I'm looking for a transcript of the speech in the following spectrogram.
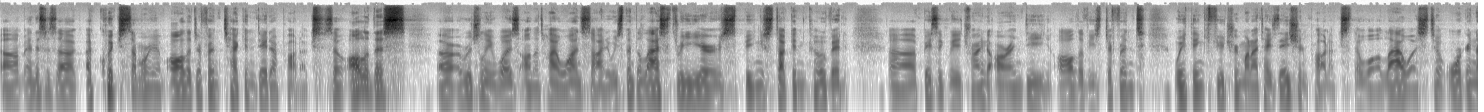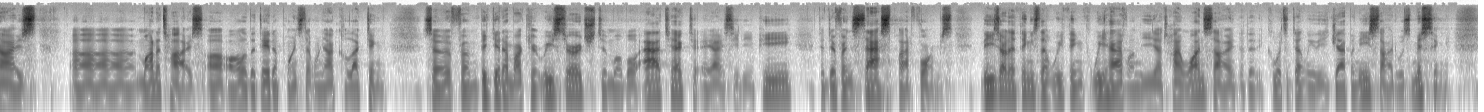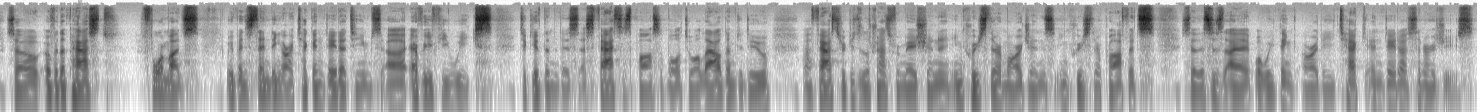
Um, and this is a, a, quick summary of all the different tech and data products. So all of this uh, originally was on the Taiwan side. We spent the last three years being stuck in COVID, uh, basically trying to R&D all of these different, we think, future monetization products that will allow us to organize, uh, monetize uh, all of the data points that we're now collecting. So from big data market research to mobile ad tech to AI CDP to different SaaS platforms. These are the things that we think we have on the uh, Taiwan side that coincidentally the Japanese side was missing. So over the past four months, we've been sending our tech and data teams uh, every few weeks to give them this as fast as possible to allow them to do uh, faster digital transformation, increase their margins, increase their profits. So this is uh, what we think are the tech and data synergies.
